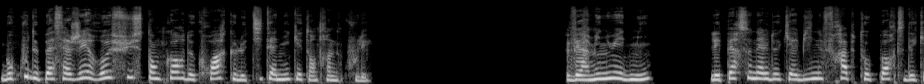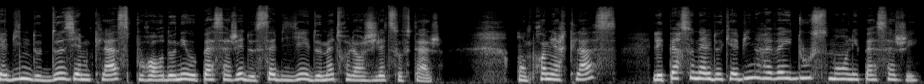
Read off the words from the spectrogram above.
beaucoup de passagers refusent encore de croire que le Titanic est en train de couler. Vers minuit et demi, les personnels de cabine frappent aux portes des cabines de deuxième classe pour ordonner aux passagers de s'habiller et de mettre leurs gilets de sauvetage. En première classe, les personnels de cabine réveillent doucement les passagers,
